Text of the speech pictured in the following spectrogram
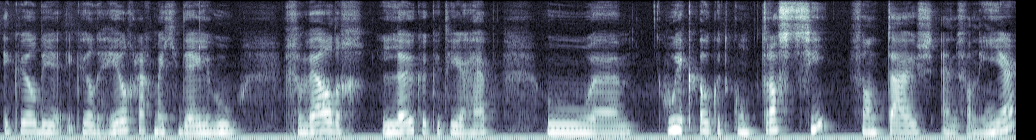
ik wilde, ik wilde heel graag met je delen hoe geweldig leuk ik het hier heb. Hoe, ehm, hoe ik ook het contrast zie van thuis en van hier.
